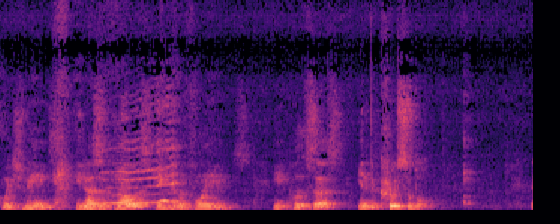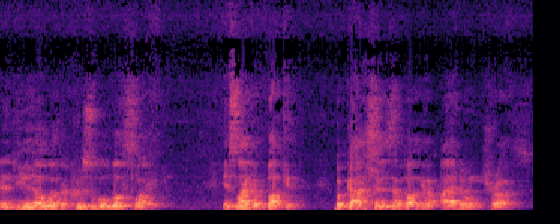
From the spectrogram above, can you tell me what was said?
which means he doesn't throw us into the flames. He puts us in the crucible. And do you know what the crucible looks like? It's like a bucket. But God says, a bucket I don't trust.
